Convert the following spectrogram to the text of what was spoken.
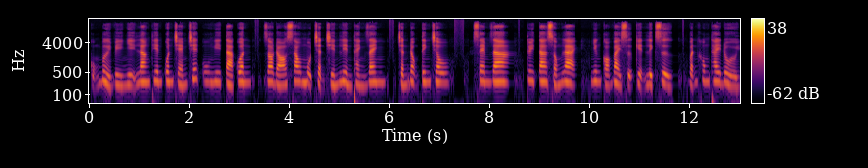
cũng bởi vì nhị lang thiên quân chém chết U Nghi Tà Quân, do đó sau một trận chiến liền thành danh, chấn động Tinh Châu. Xem ra, tuy ta sống lại, nhưng có vài sự kiện lịch sử vẫn không thay đổi.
